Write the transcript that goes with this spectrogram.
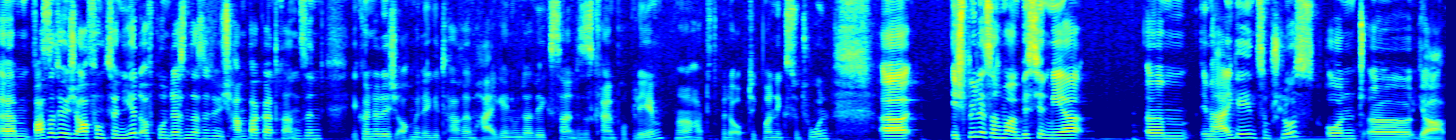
ähm, was natürlich auch funktioniert, aufgrund dessen, dass natürlich Humbucker dran sind, ihr könnt natürlich auch mit der Gitarre im High Gain unterwegs sein, das ist kein Problem, ne? hat jetzt mit der Optik mal nichts zu tun. Äh, ich spiele jetzt noch mal ein bisschen mehr ähm, im High Gain zum Schluss und äh, ja,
